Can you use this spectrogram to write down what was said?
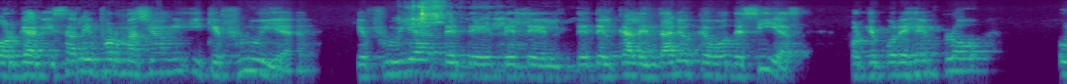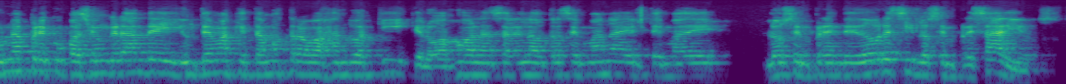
organizar la información y, que fluya, que fluya desde, el, calendario que vos decías. Porque, por ejemplo, una preocupación grande y un tema que estamos trabajando aquí, que lo vamos a lanzar en la otra semana, el tema de los emprendedores y los empresarios.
